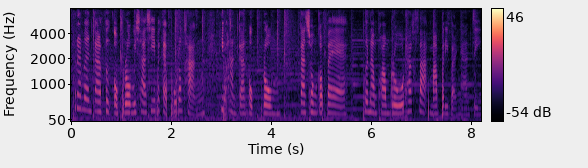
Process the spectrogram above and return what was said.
เพื่อดำเนินการฝึกอบรมวิชาชีพให้แก่ผู้ต้องขัง ที่ผ่านการอบรม การชงกาแฟ เพื่อนำความรู้ทักษะมาปฏิบัติงาน จริง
